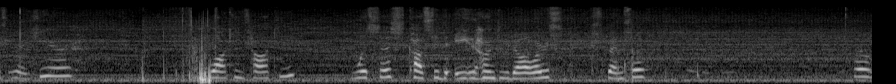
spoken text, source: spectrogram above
it's right here. Walkie-talkie with this costed $800. Expensive. So,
